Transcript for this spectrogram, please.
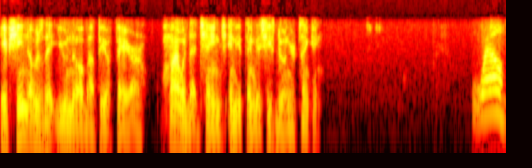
If she knows that you know about the affair, why would that change anything that she's doing or thinking? Well,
